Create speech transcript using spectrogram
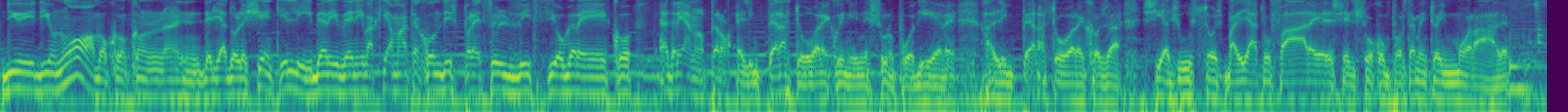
di, di un uomo con, con, eh, degli adolescenti liberi veniva chiamata con disprezzo il vizio greco. Adriano però è l'imperatore, quindi nessuno può dire all'imperatore cosa sia giusto o sbagliato fare se il suo comportamento è immorale.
